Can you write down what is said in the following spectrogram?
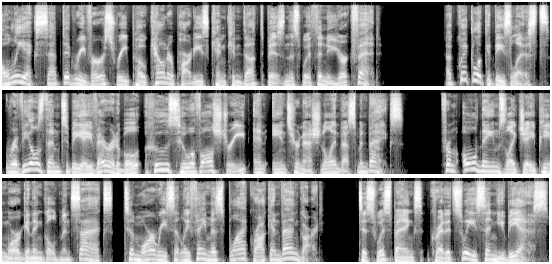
only accepted reverse repo counterparties can conduct business with the New York Fed. A quick look at these lists reveals them to be a veritable who's who of Wall Street and international investment banks from old names like JP Morgan and Goldman Sachs to more recently famous BlackRock and Vanguard, to Swiss banks, Credit Suisse, and UBS.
